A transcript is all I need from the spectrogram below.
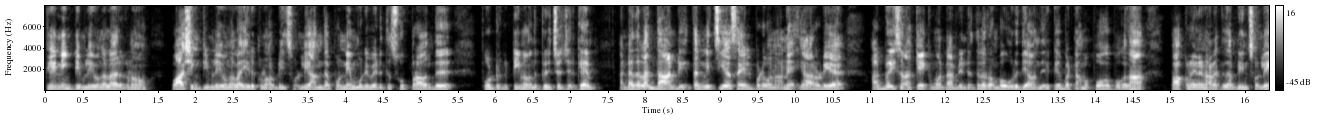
க்ளீனிங் டீமில் இவங்கெல்லாம் இருக்கணும் வாஷிங் டீமில் இவங்கெல்லாம் இருக்கணும் அப்படின்னு சொல்லி அந்த பொண்ணே முடிவெடுத்து சூப்பராக வந்து போட்டிருக்கு. டீமை வந்து பிரித்து வச்சுருக்கு. அண்ட் அதெல்லாம் தாண்டி தன்னிச்சையாக செயல்படுவேன் நான் யாருடைய அட்வைஸும் நான் கேட்க மாட்டேன் அப்படின்றதுல ரொம்ப உறுதியாக வந்திருக்கு. பட் நம்ம போக போக தான் பார்க்கணும் என்ன நடக்குது அப்படின்னு சொல்லி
